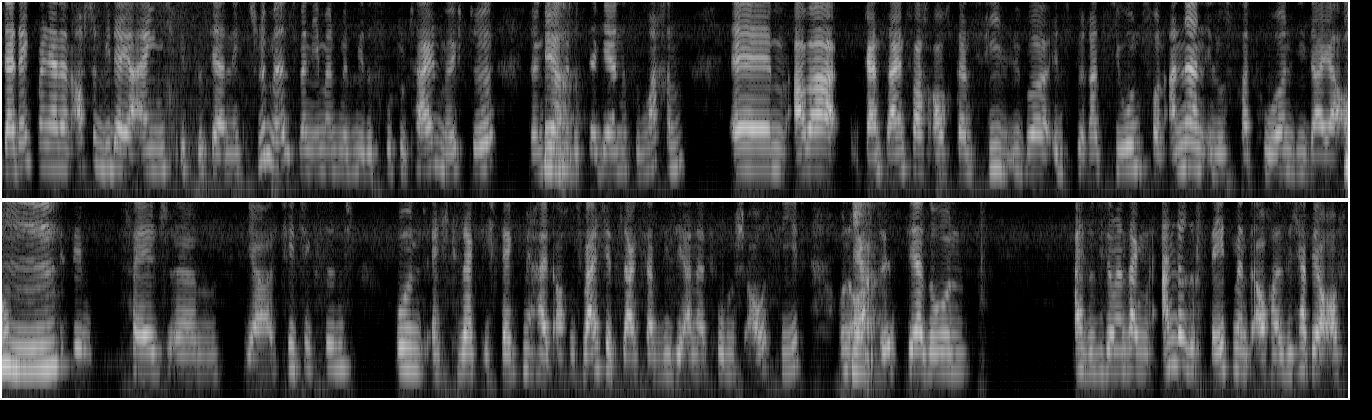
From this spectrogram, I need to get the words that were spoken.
da denkt man ja dann auch schon wieder, ja, eigentlich ist das ja nichts Schlimmes, wenn jemand mit mir das Foto teilen möchte, dann können ja. wir das ja gerne so machen. Ähm, aber ganz einfach auch ganz viel über Inspiration von anderen Illustratoren, die da ja auch mhm. in dem Feld ähm, ja, tätig sind. Und ehrlich gesagt, ich denke mir halt auch, ich weiß jetzt langsam, wie sie anatomisch aussieht. Und ja. oft ist ja so ein, also wie soll man sagen, ein anderes Statement auch. Also ich habe ja oft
